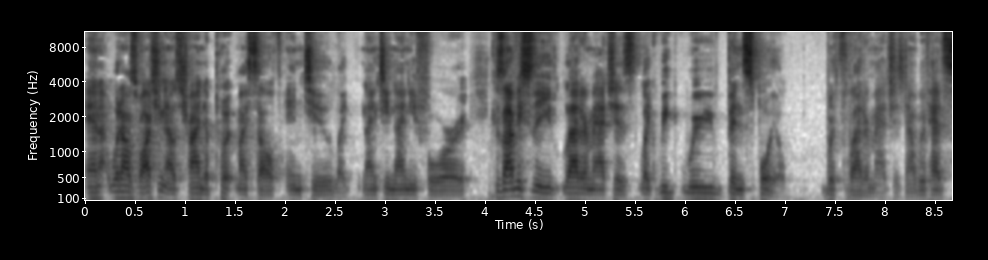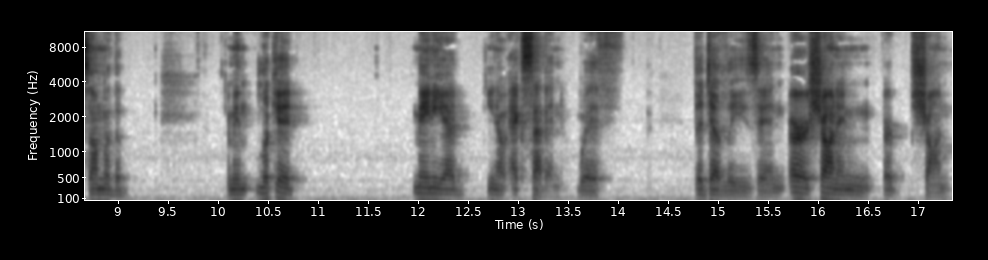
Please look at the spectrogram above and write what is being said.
And when I was watching, I was trying to put myself into like 1994 because obviously ladder matches, like we we've been spoiled with ladder matches now. We've had some of the, I mean, look at Mania, you know, X7 with the Dudleys and or Shawn and or Shawn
